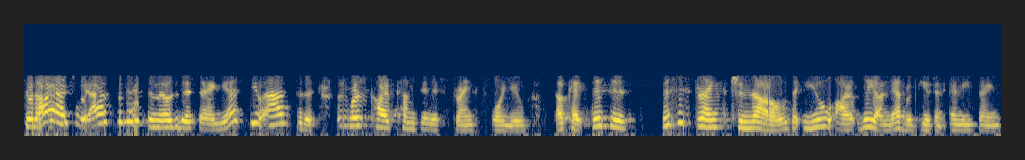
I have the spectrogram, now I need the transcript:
Did I actually ask for this? And those are saying, yes, you asked for this. The first card comes in as strength for you. Okay, this is this is strength to know that you are we are never given anything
